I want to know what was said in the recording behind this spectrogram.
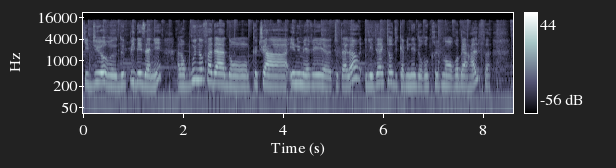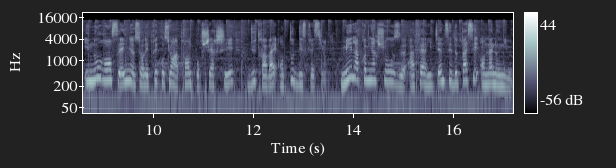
qui dure euh, depuis des années. Alors Bruno Fada, dont, que tu as énuméré euh, tout à l'heure, il est directeur du cabinet de recrutement Robert Half. Il nous renseigne sur les précautions à prendre pour chercher du travail en toute discrétion. Mais la première chose à faire, Litienne, c'est de passer en anonyme.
